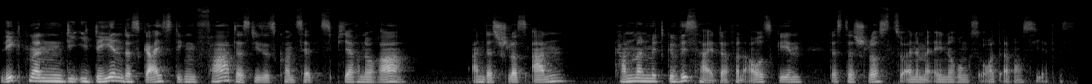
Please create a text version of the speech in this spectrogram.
Legt man die Ideen des geistigen Vaters dieses Konzepts, Pierre Nora, an das Schloss an, kann man mit Gewissheit davon ausgehen, dass das Schloss zu einem Erinnerungsort avanciert ist.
